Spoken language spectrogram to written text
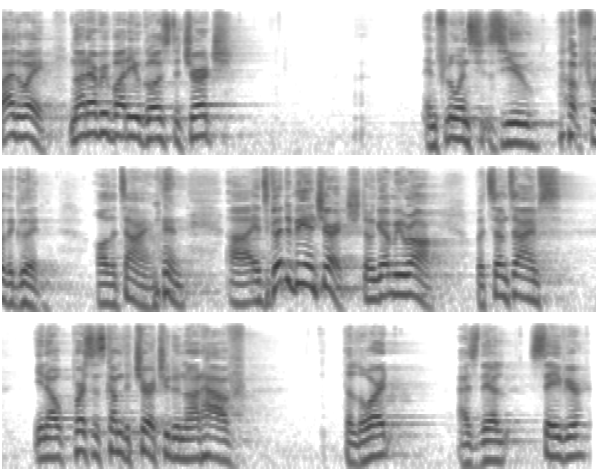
By the way, not everybody who goes to church influences you for the good all the time. And uh, it's good to be in church, don't get me wrong. But sometimes, you know, persons come to church who do not have the Lord as their Savior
